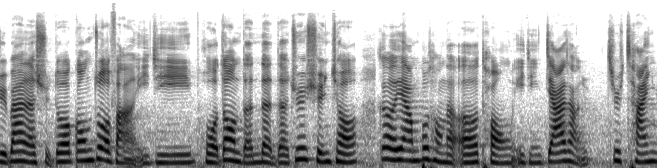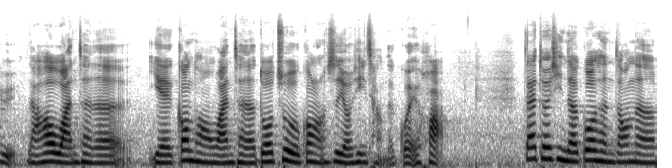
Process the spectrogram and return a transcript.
举办了许多工作坊以及活动等等的，去寻求各样不同的儿童以及家长去参与，然后完成了也共同完成了多处共融式游戏场的规划。在推行的过程中呢，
